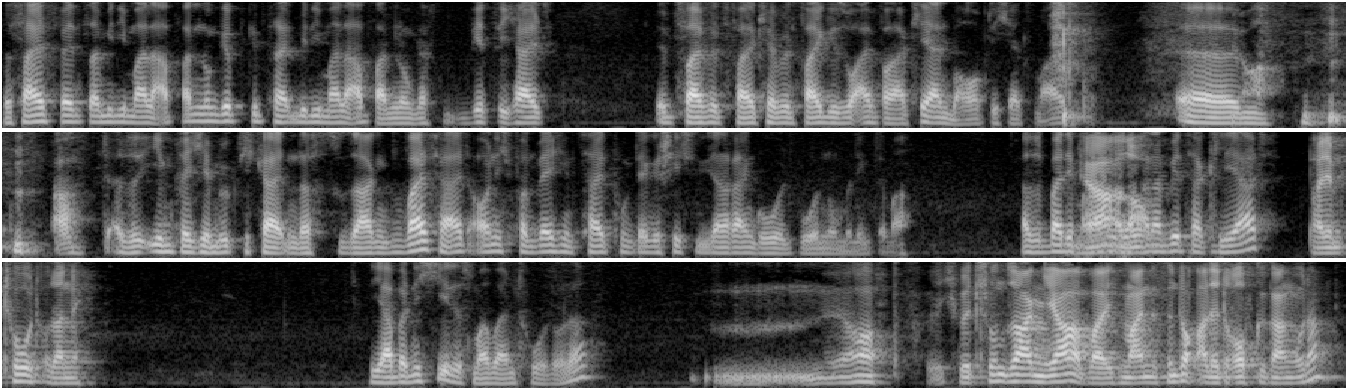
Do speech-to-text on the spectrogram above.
Das heißt, wenn es da minimale Abwandlung gibt, gibt es halt minimale Abwandlung. Das wird sich halt im Zweifelsfall Kevin Feige so einfach erklären, behaupte ich jetzt mal. Ähm, ja. also irgendwelche Möglichkeiten, das zu sagen. Du weißt ja halt auch nicht, von welchem Zeitpunkt der Geschichte die da reingeholt wurden, unbedingt immer. Also bei dem ja, einen also anderen wird es erklärt. Bei dem Tod, oder nicht? Ja, aber nicht jedes Mal beim Tod, oder? Mm, ja, ich würde schon sagen, ja, weil ich meine, es sind doch alle draufgegangen, oder?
